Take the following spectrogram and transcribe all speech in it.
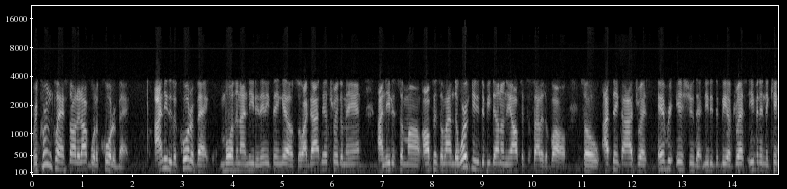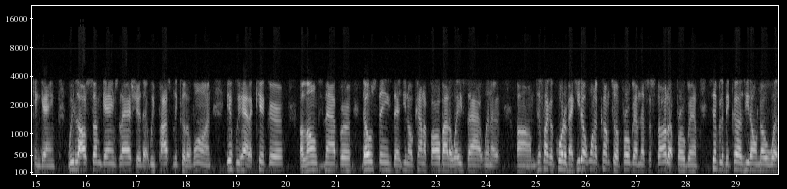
recruiting class started off with a quarterback. I needed a quarterback more than I needed anything else. So I got their trigger man. I needed some uh, offensive line. The work needed to be done on the offensive side of the ball. So I think I addressed every issue that needed to be addressed, even in the kicking game. We lost some games last year that we possibly could have won if we had a kicker, a long snapper, those things that you know kind of fall by the wayside when a um, just like a quarterback, he don't want to come to a program that's a startup program simply because he don't know what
